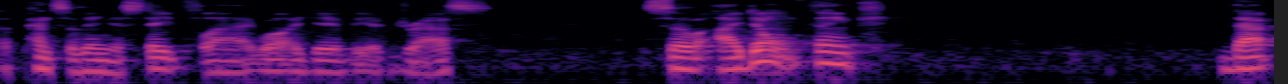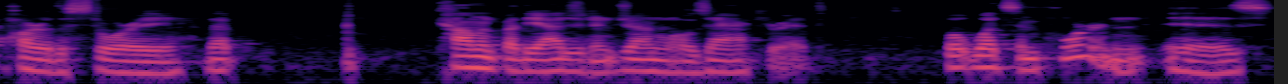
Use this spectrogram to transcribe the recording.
a Pennsylvania state flag while he gave the address. So I don't think that part of the story, that comment by the adjutant general is accurate. But what's important is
